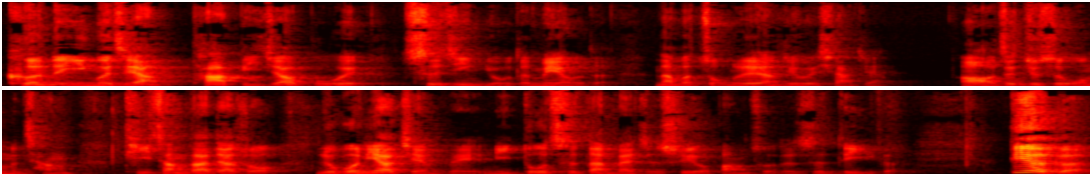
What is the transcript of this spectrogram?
可能因为这样，它比较不会吃进有的没有的，那么总热量就会下降。哦，这就是我们常提倡大家说，如果你要减肥，你多吃蛋白质是有帮助的，这是第一个。第二个，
